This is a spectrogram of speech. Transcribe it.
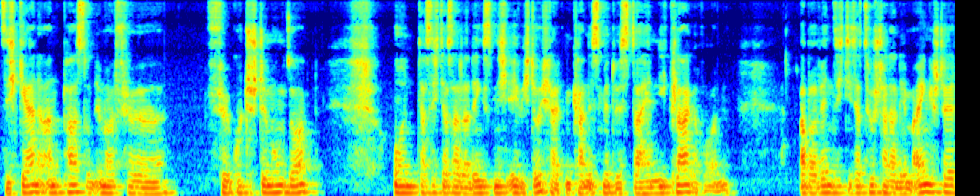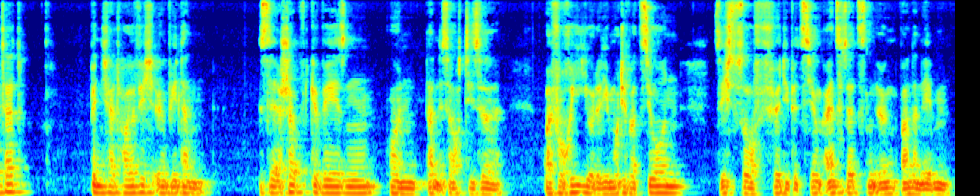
sich gerne anpasst und immer für, für gute Stimmung sorgt. Und dass ich das allerdings nicht ewig durchhalten kann, ist mir bis dahin nie klar geworden. Aber wenn sich dieser Zustand dann eben eingestellt hat, bin ich halt häufig irgendwie dann sehr erschöpft gewesen und dann ist auch diese Euphorie oder die Motivation, sich so für die Beziehung einzusetzen, irgendwann dann eben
